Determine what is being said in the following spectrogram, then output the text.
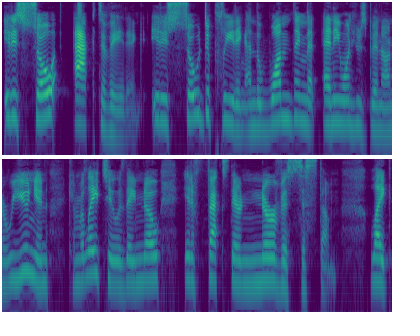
it is so activating. It is so depleting. And the one thing that anyone who's been on a reunion can relate to is they know it affects their nervous system. Like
